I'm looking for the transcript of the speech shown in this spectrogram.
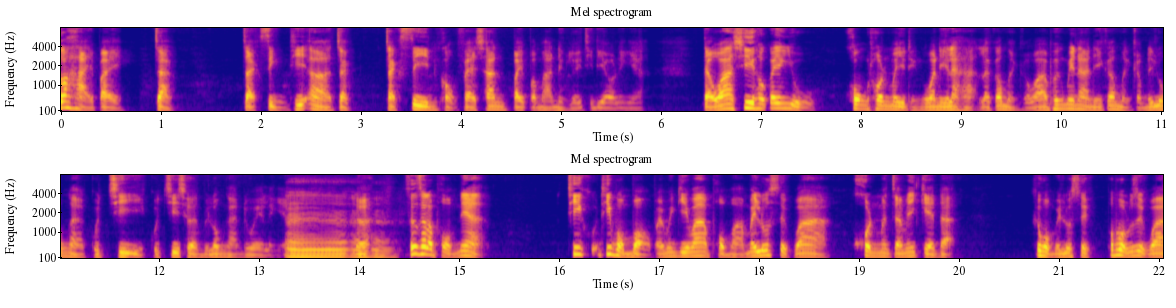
ก็หายไปจากจากสิ่งที่อ่าจาก จากซีนของแฟชั่นไปประมาณหนึ่งเลยทีเดียวอะไรเงี้ย แต่ว่าชื่อเขาก็ยังอยู่คงทนมาอยู่ถึงวันนี้แหละฮะ แล้วก็เหมือนกับว่าเพิ่งไม่นานนี้ก็เหมือนกับได้ร่วมงานกุชชี่อีกกุชชี่เชิญไปร่วมงานด้วยอะไรเงี้ยอ่าเนอะอ่าซึ่งสำหรับผมเนี่ยที่ที่ผมบอกไปเมื่อกี้ว่าผมอะไม่รู้สึกว่าคนมันจะไม่เก็ตอะคือผมไม่รู้สึก เพราะผมรู้สึกว่า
